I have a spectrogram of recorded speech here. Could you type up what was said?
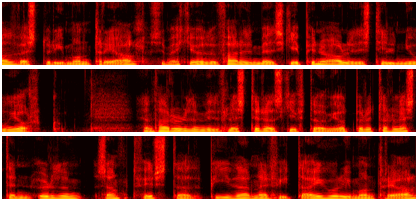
að vestur í Montreal sem ekki höfðu farið með skipinu áliðist til New York en þar urðum við flestir að skipta um játbörutarlest en urðum samt fyrst að býða nær því dægur í Montreal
